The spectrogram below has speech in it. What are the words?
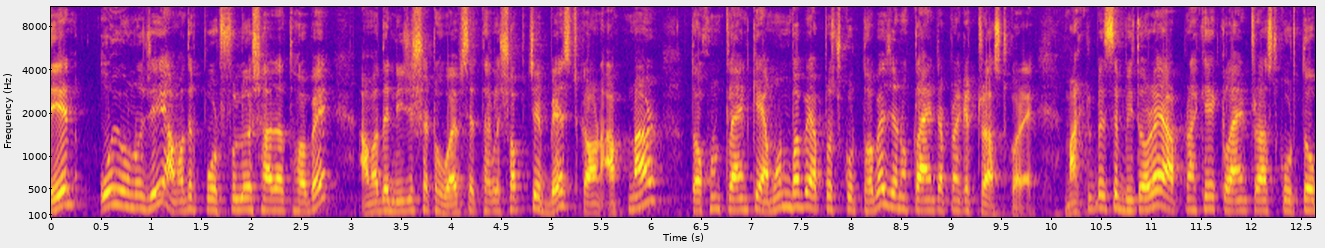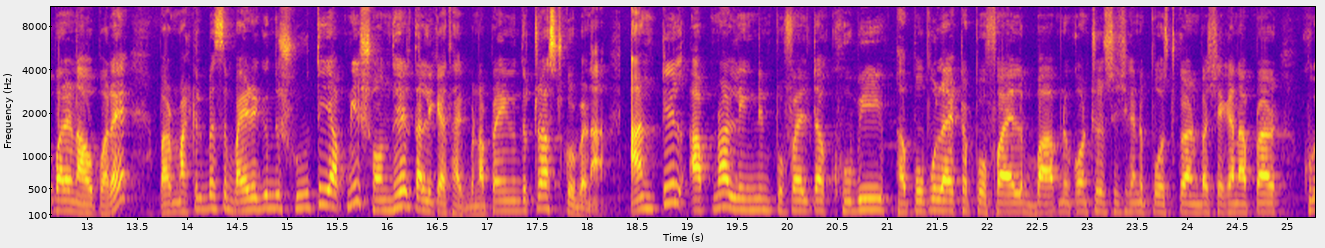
দেন ওই অনুযায়ী আমাদের পোর্টফোলিও সাজাতে হবে। আমাদের নিজস্ব একটা ওয়েবসাইট থাকলে সবচেয়ে বেস্ট কারণ আপনার তখন ক্লায়েন্টকে এমনভাবে অ্যাপ্রোচ করতে হবে যেন ক্লায়েন্ট আপনাকে ট্রাস্ট করে। মার্কেট প্লেসের ভিতরে আপনাকে ক্লায়েন্ট ট্রাস্ট করতেও পারে, নাও পারে। বা মার্কেট প্লেসের বাইরে কিন্তু শুরুতেই আপনি সন্দেহের তালিকায় থাকবেন, আপনাকে কিন্তু ট্রাস্ট করবে না। আনটিল আপনার লিঙ্কডিন প্রোফাইলটা খুবই পপুলার একটা প্রোফাইল বা আপনি কন্ট্রোভার্সি সেখানে পোস্ট করেন বা সেখানে আপনার খুব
